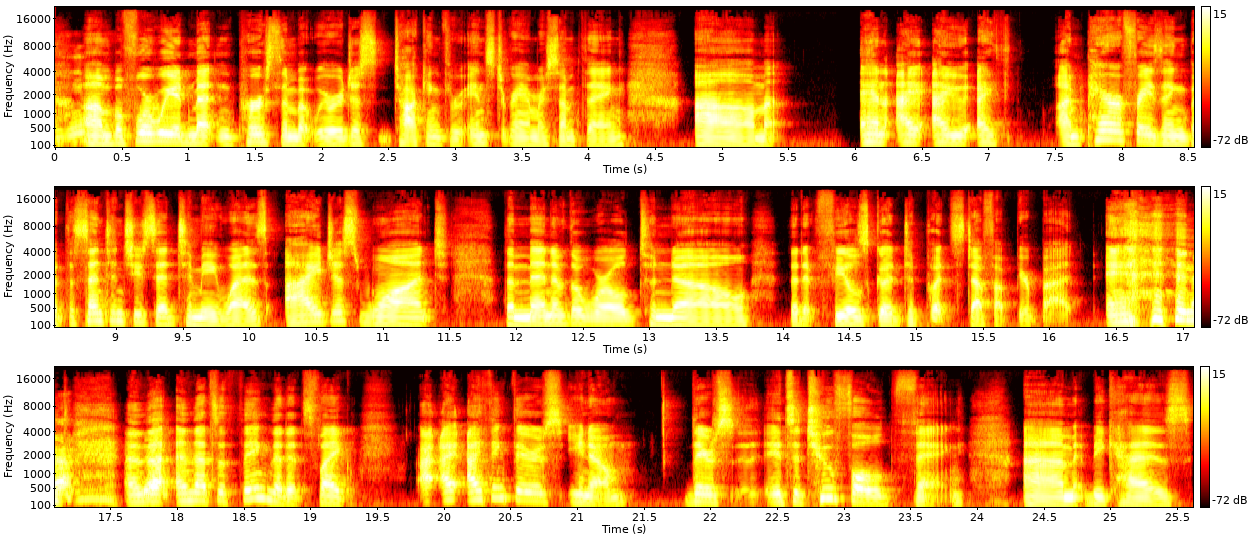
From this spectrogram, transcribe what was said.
mm-hmm. um, before we had met in person but we were just talking through Instagram or something um, and I I I I'm paraphrasing but the sentence you said to me was I just want the men of the world to know that it feels good to put stuff up your butt and yeah. and yeah. that and that's a thing that it's like I, I think there's, you know, there's it's a twofold thing um, because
